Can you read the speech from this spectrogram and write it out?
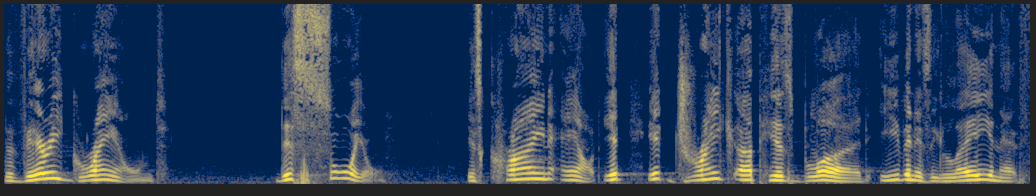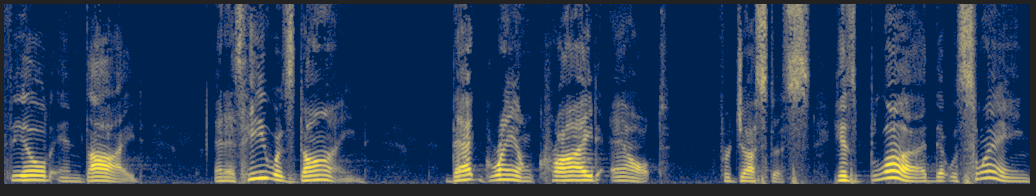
The very ground this soil is crying out. It, it drank up his blood even as he lay in that field and died. And as he was dying, that ground cried out for justice. His blood that was slain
